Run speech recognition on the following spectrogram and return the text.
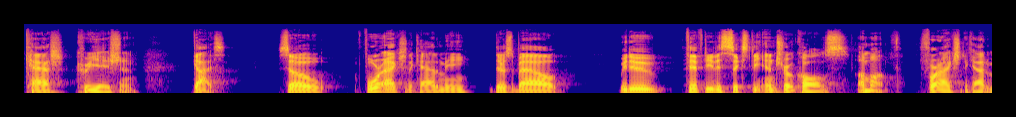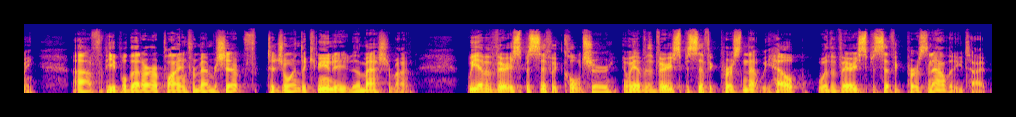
cash creation. Guys, so for Action Academy, there's about, we do 50 to 60 intro calls a month for Action Academy uh, for people that are applying for membership to join the community, to the mastermind. We have a very specific culture and we have a very specific person that we help with a very specific personality type.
